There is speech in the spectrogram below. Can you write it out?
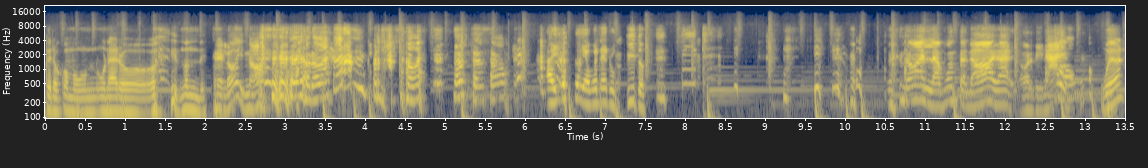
Pero como un, un aro. ¿Dónde? ¿En el hoyo? No, no, no. Ahí voy a poner un pito. No, en la punta, no, ya, ordinario. Weón,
